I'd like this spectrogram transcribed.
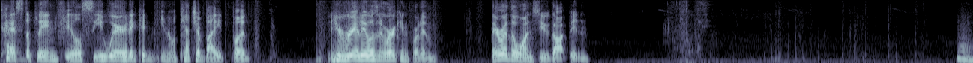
test the playing field, see where they could, you know, catch a bite, but it really wasn't working for them. They were the ones who got bitten. Oh.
